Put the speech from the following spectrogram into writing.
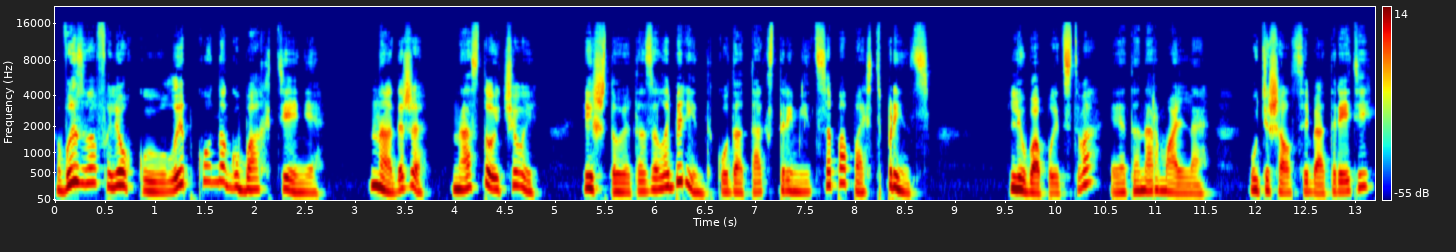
вызвав легкую улыбку на губах тени. Надо же, настойчивый. И что это за лабиринт, куда так стремится попасть принц? Любопытство это нормально, утешал себя третий,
